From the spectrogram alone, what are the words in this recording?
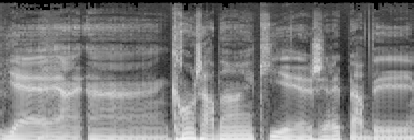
Il y a un, un grand jardin qui est géré par des.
